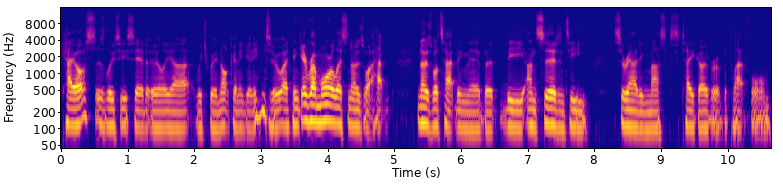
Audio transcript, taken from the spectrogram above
chaos, as Lucy said earlier, which we're not going to get into. I think everyone more or less knows what hap- knows what's happening there, but the uncertainty surrounding Musk's takeover of the platform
